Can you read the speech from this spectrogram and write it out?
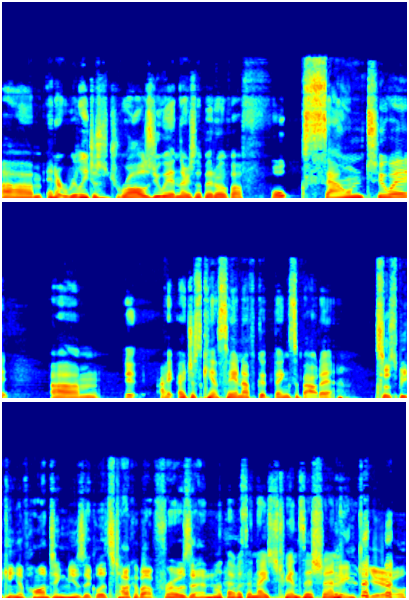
um, and it really just draws you in. There's a bit of a folk sound to it. Um, it I, I just can't say enough good things about it. So, speaking of haunting music, let's talk about Frozen. Oh, that was a nice transition. Thank you.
